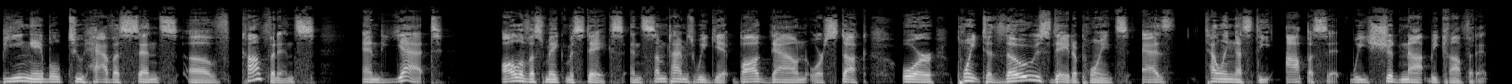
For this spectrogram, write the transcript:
being able to have a sense of confidence. And yet all of us make mistakes and sometimes we get bogged down or stuck or point to those data points as telling us the opposite. We should not be confident.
